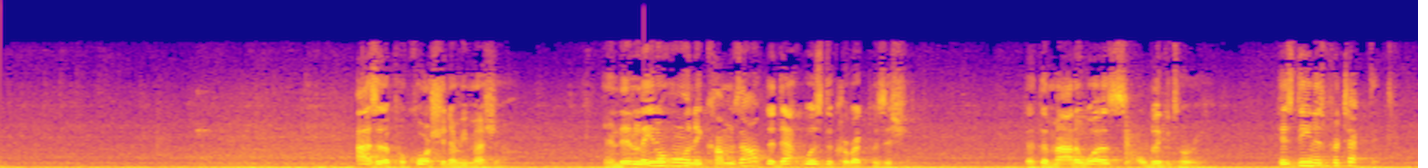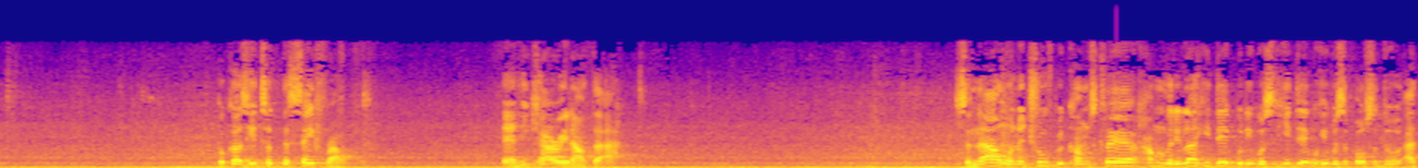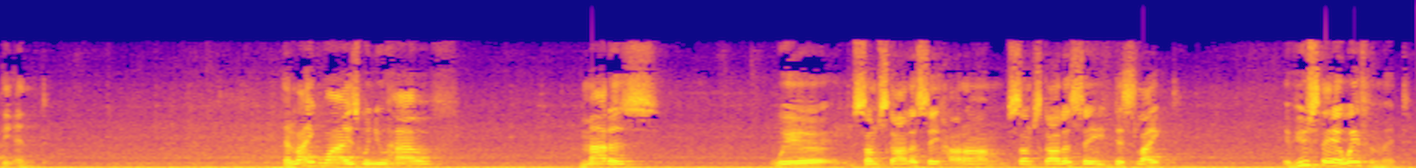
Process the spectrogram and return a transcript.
As a precautionary measure. And then later on, it comes out that that was the correct position. That the matter was obligatory. His deen is protected because he took the safe route and he carried out the act. So now when the truth becomes clear, alhamdulillah, he did what he was he did what he was supposed to do at the end. And likewise when you have matters where some scholars say haram, some scholars say disliked, if you stay away from it,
